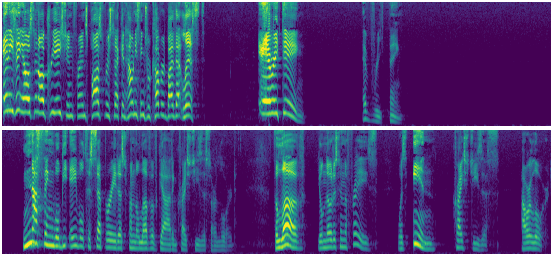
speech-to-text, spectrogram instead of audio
anything else in all creation. Friends, pause for a second. How many things were covered by that list? Everything. Everything. Nothing will be able to separate us from the love of God in Christ Jesus our Lord. The love, you'll notice in the phrase, was in Christ Jesus our Lord.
